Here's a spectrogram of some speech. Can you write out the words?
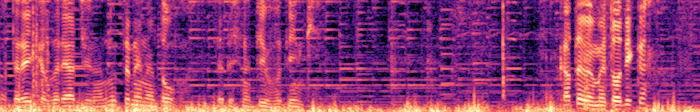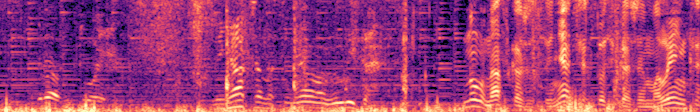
Батарейка заряджена. Ну це не надовго, це десь на півгодинки. Яка тебе методика? Зразу двоє. Свиняча, насіняла велика. Ну, у нас каже свиняча, хтось каже маленька.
